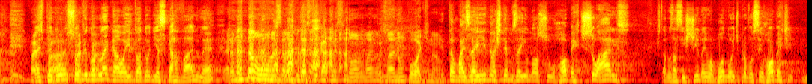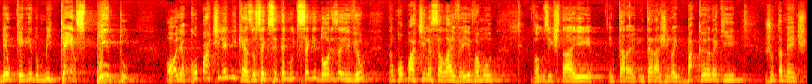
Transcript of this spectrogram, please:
Mas pegou um sobrenome legal aí do Adonias Carvalho, né? Era muita honra se ela pudesse ficar com esse nome, mas não, mas não pode, não. Então, mas aí nós temos aí o nosso Robert Soares, está nos assistindo aí. Uma boa noite para você, Robert. Meu querido Miqueias Pinto. Olha, compartilha aí, Miqueias. Eu sei que você tem muitos seguidores aí, viu? Então compartilha essa live aí, vamos Vamos estar aí intera- interagindo aí bacana aqui, juntamente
